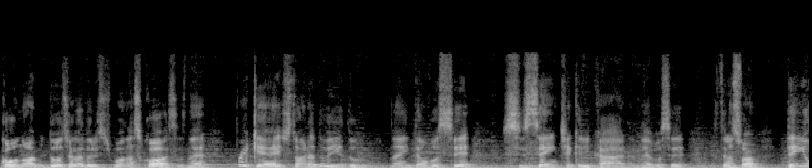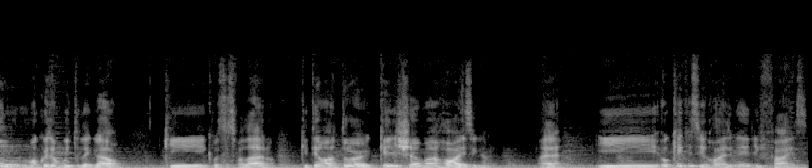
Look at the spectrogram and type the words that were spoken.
com o nome dos jogadores de futebol nas costas, né? Porque é a história do ídolo, né? Então você se sente aquele cara, né? Você se transforma. Tem um, uma coisa muito legal que, que vocês falaram, que tem um ator que ele chama Roisigan, né? E o que, que esse Roisigan ele faz?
